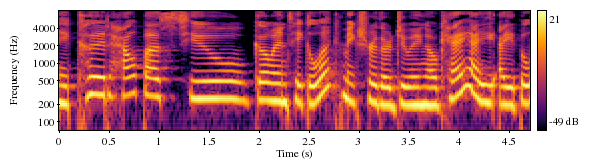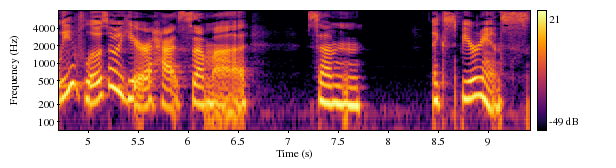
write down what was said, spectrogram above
it could help us to go and take a look, make sure they're doing okay. I, I believe Lozo here has some, uh, some experience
